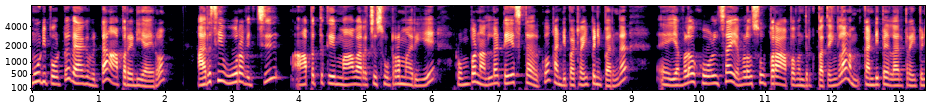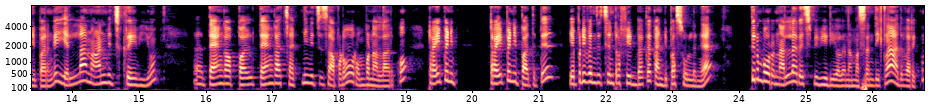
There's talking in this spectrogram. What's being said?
மூடி போட்டு வேக விட்டால் ஆப்பம் ரெடி ஆயிரும். அரிசி ஊற வச்சு ஆப்பத்துக்கு மாவு அரைச்சி சுடுற மாதிரியே ரொம்ப நல்ல டேஸ்ட்டாக இருக்கும். கண்டிப்பாக ட்ரை பண்ணி பாருங்கள் எவ்வளோ ஹோல்ஸாக எவ்வளோ சூப்பராக ஆப்பம் வந்திருக்கு பார்த்தீங்களா கண்டிப்பாக எல்லோரும் ட்ரை பண்ணி பாருங்கள் எல்லா நான்வெஜ் கிரேவியும் தேங்காய் பால் தேங்காய் சட்னி வச்சு சாப்பிடவும் ரொம்ப நல்லாயிருக்கும் ட்ரை பண்ணி ட்ரை பண்ணி பார்த்துட்டு எப்படி வந்துச்சுன்ற ஃபீட்பேக்கை கண்டிப்பாக சொல்லுங்கள் திரும்ப ஒரு நல்ல ரெசிபி வீடியோவில் நம்ம சந்திக்கலாம். அது வரைக்கும்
